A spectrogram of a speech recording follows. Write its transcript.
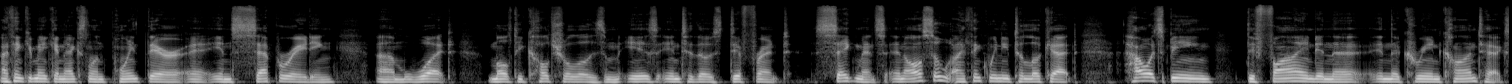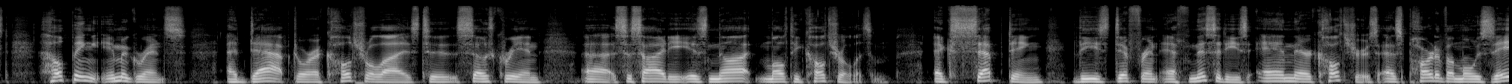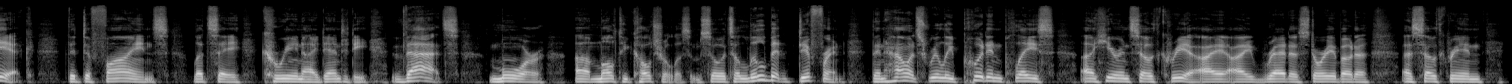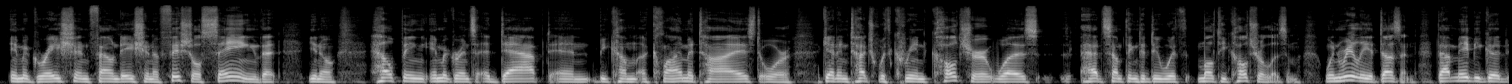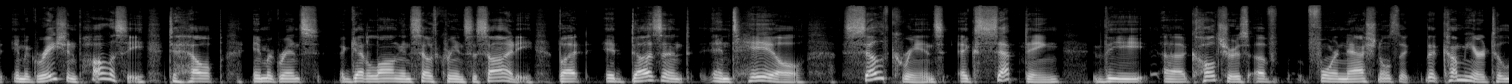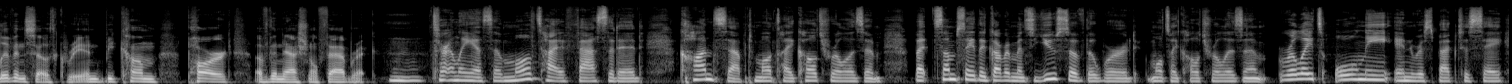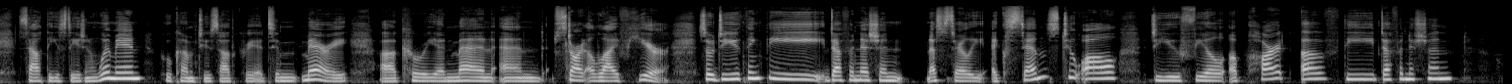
I think you make an excellent point there uh, in separating um, what multiculturalism is into those different segments. And also, I think we need to look at how it's being defined in the in the Korean context. Helping immigrants adapt or acculturalize to South Korean uh, society is not multiculturalism accepting these different ethnicities and their cultures as part of a mosaic that defines, let's say, Korean identity. That's more uh, multiculturalism. So it's a little bit different than how it's really put in place uh, here in South Korea. I, I, read a story about a, a South Korean immigration foundation official saying that, you know, helping immigrants adapt and become acclimatized or get in touch with Korean culture was had something to do with multiculturalism when really it doesn't. That may be good immigration policy to help immigrants get along in South Korean society, but it doesn't entail South Koreans accepting the uh, cultures of foreign nationals that, that come here to live in South Korea and become part of the national fabric. Mm, certainly, it's a multifaceted concept, multiculturalism. But some say the government's use of the word multiculturalism relates only in respect to, say, Southeast Asian women who come to South Korea to marry uh, Korean men and start a life here. So, do you think the definition necessarily extends to all? Do you feel a part of the definition?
